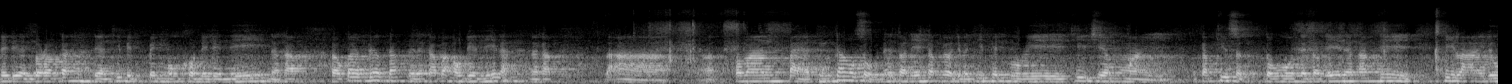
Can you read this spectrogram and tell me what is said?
ในเดือนบรอกาเดือนที่เป็นมงคลในเดือนนี้นะครับ เราก็เริ่มนับเลยนะครับว่าเอาเดือนนี้แหละนะครับประมาณ 8 ถึง 90ในตอนนี้ครับไม่ว่าจะเป็นที่เพชรบุรีที่เชียงใหม่นะครับที่สตูลในตอนนี้นะครับที่ที่ลน์ดู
